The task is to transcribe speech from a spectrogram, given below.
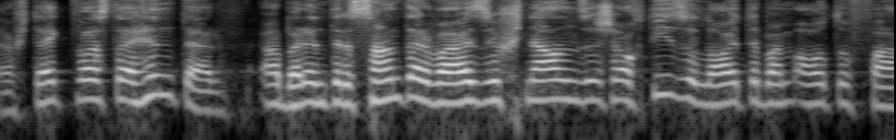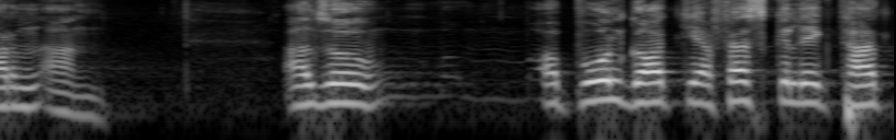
Da steckt was dahinter. Aber interessanterweise schnallen sich auch diese Leute beim Autofahren an. Also, obwohl Gott ja festgelegt hat,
